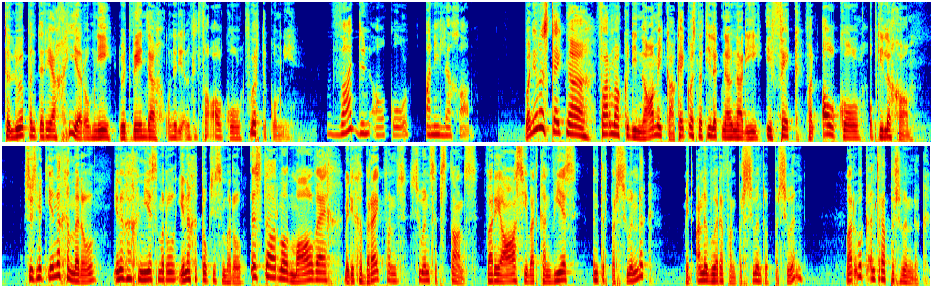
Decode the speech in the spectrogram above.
te loop en te reageer om nie noodwendig onder die invloed van alkohol voor te kom nie. Wat doen alkohol aan die liggaam? Wanneer ons kyk na farmakodinamika, kyk ons natuurlik nou na die effek van alkohol op die liggaam. Soos met enige middel enige geneesmiddel, enige toksiese middel, is daar normaalweg met die gebruik van so 'n substans variasie wat kan wees interpersoonlik, met ander woorde van persoon tot persoon, maar ook intrapersoonlik.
